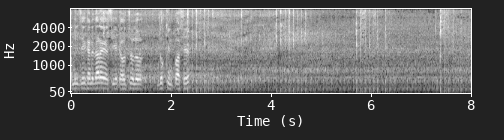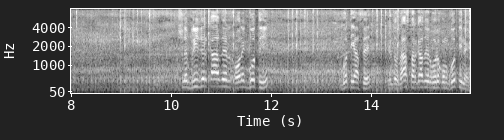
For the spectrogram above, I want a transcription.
আমি যেখানে দাঁড়ায় আছি, এটা হচ্ছে হলো দক্ষিণ পাশে। আসলে ব্রিজের কাজের অনেক গতি গতি আছে, কিন্তু রাস্তার কাজের ওইরকম গতি নাই।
